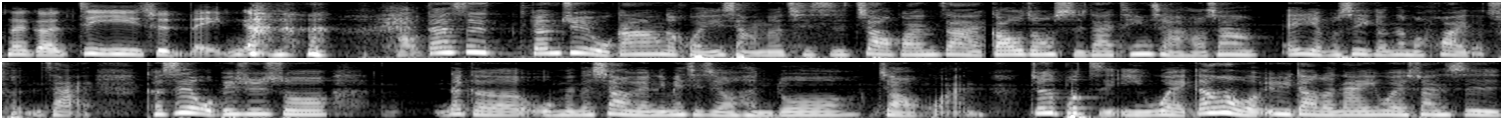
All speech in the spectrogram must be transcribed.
那个记忆是零。好，但是根据我刚刚的回想呢，其实教官在高中时代听起来好像，诶，也不是一个那么坏的存在。可是我必须说，那个我们的校园里面其实有很多教官，就是不止一位。刚好我遇到的那一位算是。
